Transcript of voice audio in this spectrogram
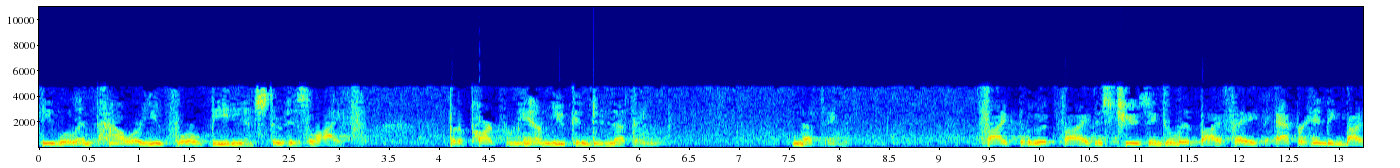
He will empower you for obedience through His life. But apart from Him, you can do nothing. Nothing. Fight the good fight is choosing to live by faith, apprehending by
